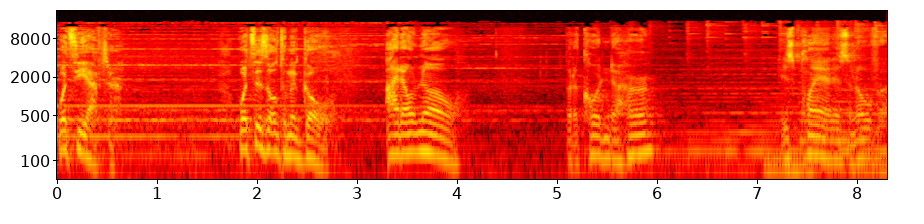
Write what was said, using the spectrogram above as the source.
What's he after? What's his ultimate goal? I don't know. But according to her, his plan isn't over.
